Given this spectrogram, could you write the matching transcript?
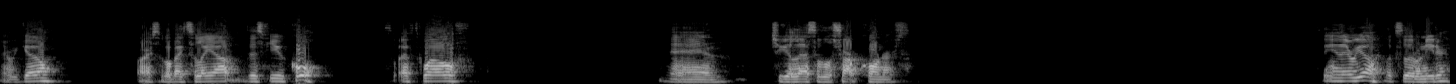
There we go. All right, so go back to layout, this view, cool. So F12, and should get less of those sharp corners. See, there we go. Looks a little neater.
